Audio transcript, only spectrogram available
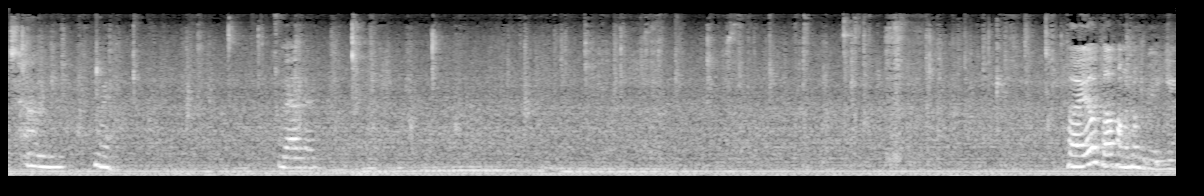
참. 왜? 왜 아들? 저예요? 저 방송 중이에요.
